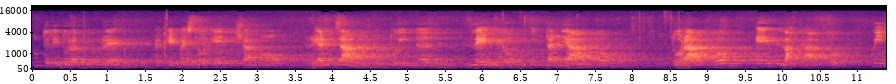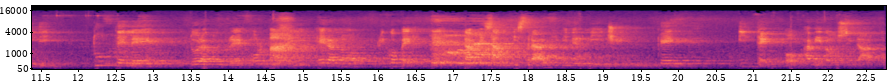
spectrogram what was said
Tutte le dorature, perché questo è, diciamo, realizzato tutto in legno intagliato, dorato e laccato. Quindi tutte le dorature ormai erano ricoperte da pesanti strati di vernici che il tempo aveva ossidato.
